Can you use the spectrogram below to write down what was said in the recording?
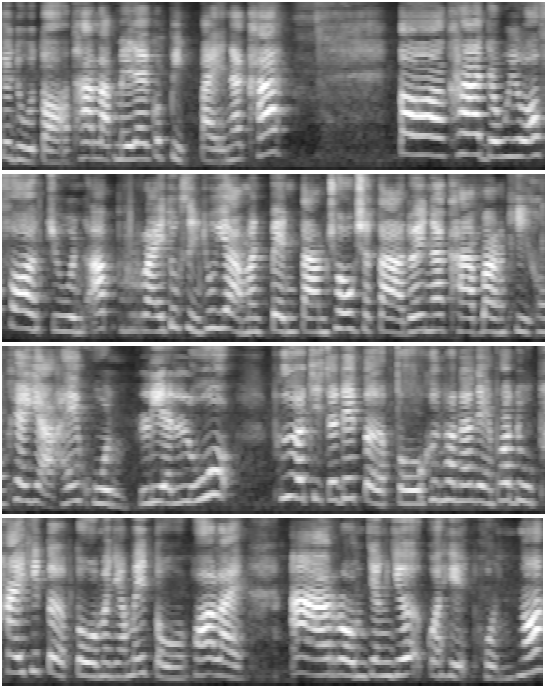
ก็ดูต่อ ถ้ารับไม่ได้ก็ปิดไปนะคะ ต่อค่ะ The Wheel of Fortune upright ทุกสิ่งทุกอย่างมันเป็นตามโชคชะตาด้วยนะคะ บางทีเขาแค่อยากให้คุณเรียนรู้เพื่อที่จะได้เติบโตขึ้นเท่านั้นเอง เพราะดูไพ่ที่เติบโตมันยังไม่โต เพราะอะไรอารมณ์ยังเยอะกว่าเหตุผลเนาะ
